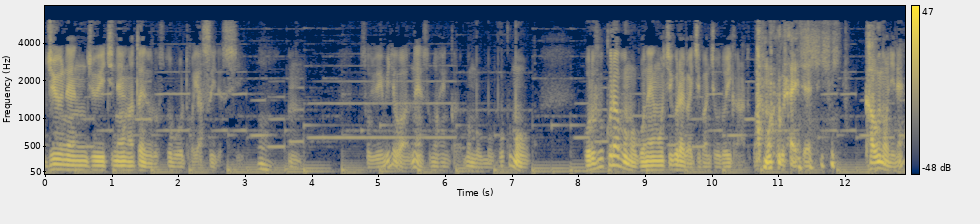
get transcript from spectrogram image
2010年、11年あたりのロストボールとか安いですし、うん。うん。そういう意味ではね、その辺から、もうもう僕も、ゴルフクラブも5年落ちぐらいが一番ちょうどいいかなとか思うぐらいで、買うのにね、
